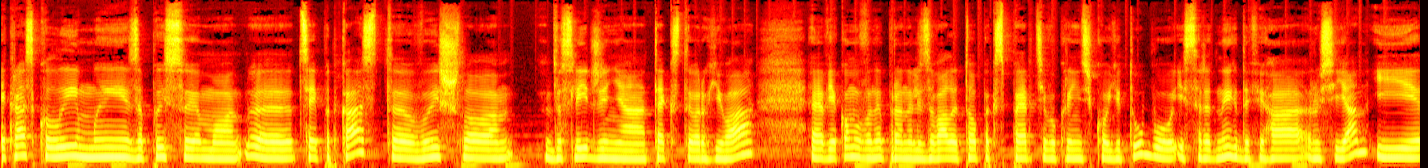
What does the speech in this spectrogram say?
Якраз коли ми записуємо е, цей подкаст, вийшло дослідження тексти.org.ua, е, в якому вони проаналізували топ експертів українського Ютубу, і серед них дофіга росіян. І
